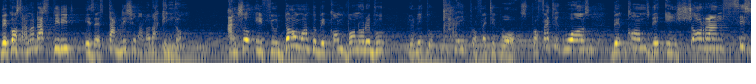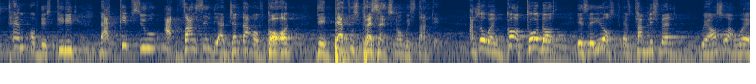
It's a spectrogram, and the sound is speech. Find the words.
Because another spirit is establishing another kingdom. And so if you don't want to become vulnerable, you need to carry prophetic words. Prophetic words becomes the insurance system of the spirit that keeps you advancing the agenda of God, the devil's presence notwithstanding. And so when God told us it's a year of establishment, we are also aware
